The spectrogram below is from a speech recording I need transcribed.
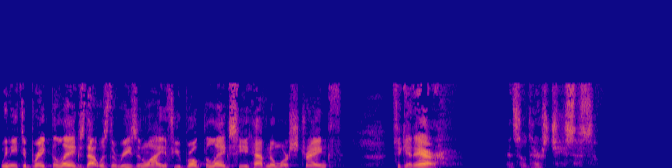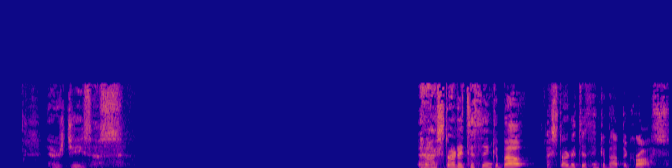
we need to break the legs, that was the reason why. If you broke the legs, he'd have no more strength to get air. And so there's Jesus. There's Jesus. And I started to think about I started to think about the cross.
